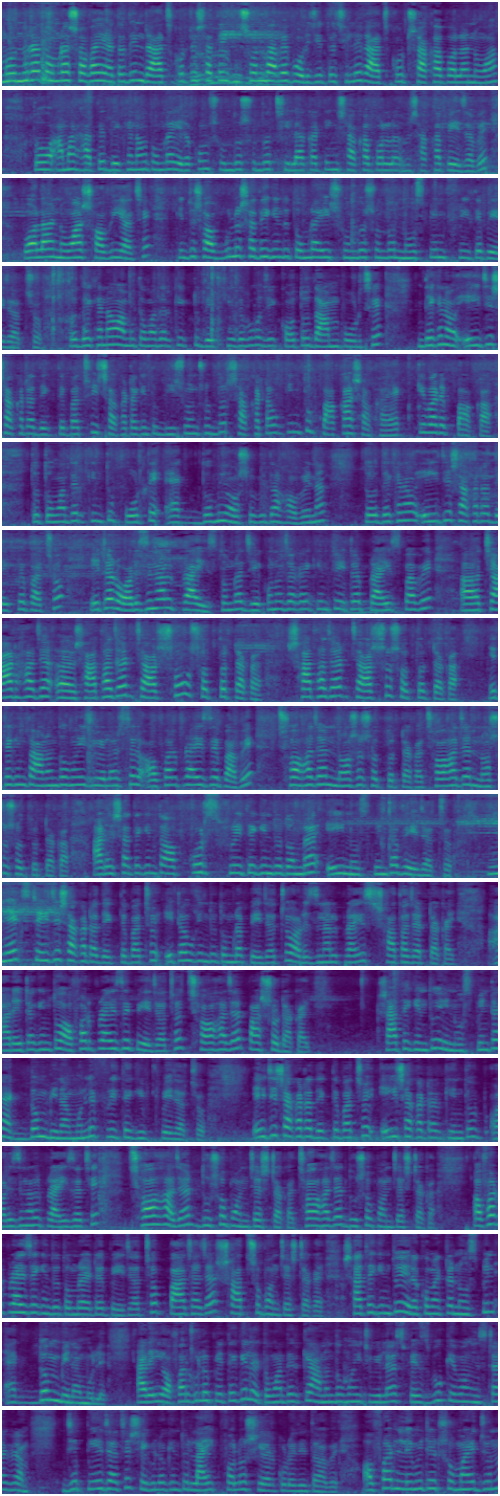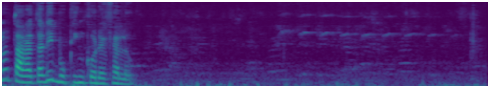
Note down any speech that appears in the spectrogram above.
বন্ধুরা, তোমরা সবাই এতদিন রাজকোটের সাথে ভীষণভাবে পরিচিত ছিলে, রাজকোট শাখা পলা নোয়া। তো আমার হাতে দেখে নাও তোমরা, এরকম সুন্দর সুন্দর ছিলা কাটিং শাখা পলা, শাখা পেয়ে যাবে। পলা, নোয়া সবই আছে, কিন্তু সবগুলোর সাথে কিন্তু তোমরা এই সুন্দর সুন্দর নোসপিন ফ্রিতে পেয়ে যাচ্ছ। তো দেখে নাও, আমি তোমাদেরকে একটু দেখিয়ে দেবো যে কত দাম পড়ছে। দেখে নাও, এই যে শাখাটা দেখতে পাচ্ছ, এই শাখাটা কিন্তু ভীষণ সুন্দর, শাখাটাও কিন্তু পাকা শাখা, একেবারে পাকা। তো তোমাদের কিন্তু পড়তে একদমই অসুবিধা হবে না। তো দেখে নাও, এই যে শাখাটা দেখতে পাচ্ছ, এটার অরিজিনাল প্রাইস তোমরা যে কোনো জায়গায় কিন্তু এটার প্রাইস পাবে চার হাজার সাত হাজার চারশো সত্তর টাকা, সাত হাজার চারশো সত্তর টাকা। এটা কিন্তু আনন্দময়ী জুয়েলার্সের অফার প্রাইসে পাবে ছ হাজার নশো সত্তর টাকা, ছ হাজার নশো সত্তর টাকা। আর এর সাথে কিন্তু অফকোর্স ফ্রিতে কিন্তু তোমরা এই নোসপিনটা পেয়ে যাচ্ছ। নেক্সট এই যে শাখাটা দেখতে পাচ্ছ, এটাও কিন্তু তোমরা পেয়ে যাচ্ছ অরিজিনাল প্রাইস সাত হাজার টাকায়। আর এটা কিন্তু অফার প্রাইসে পেয়ে যাচ্ছ ছ হাজার পাঁচশো টাকায়। সাথে কিন্তু এই নোসপিনটা একদম বিনামূল্যে ফ্রিতে গিফট পেয়ে যাচ্ছ। এই যে শাখাটা দেখতে পাচ্ছ, এই শাখাটার কিন্তু অরিজিনাল প্রাইস আছে ছ হাজার দুশো পঞ্চাশ টাকা ছ হাজার দুশো পঞ্চাশ টাকা। অফার প্রাইসে কিন্তু তোমরা এটা পেয়ে যাচ্ছ পাঁচ হাজার সাতশো পঞ্চাশ টাকায়। সাথে কিন্তু এরকম একটা নোসপিন একদম বিনামূল্যে। আর এই অফারগুলো পেতে গেলে তোমাদেরকে আনন্দময়ী জুয়েলার্স ফেসবুক এবং ইনস্টাগ্রাম যে পেজ আছে, সেগুলো কিন্তু লাইক ফলো শেয়ার করে দিতে হবে। অফার লিমিটেড সময়ের জন্য তাড়াতাড়ি বুকিং করে ফেলো।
